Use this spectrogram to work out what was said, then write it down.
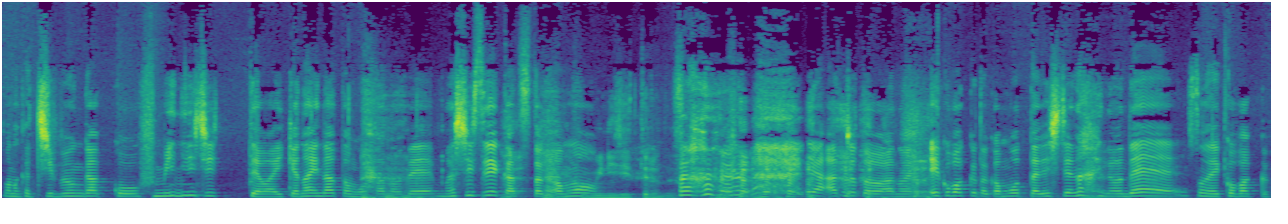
なんか自分がこう踏みにじってはいけないなと思ったので、まあ私生活とかも。踏みにじってるんです いや、ちょっとあの、エコバッグとか持ったりしてないので、はい、そのエコバッ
